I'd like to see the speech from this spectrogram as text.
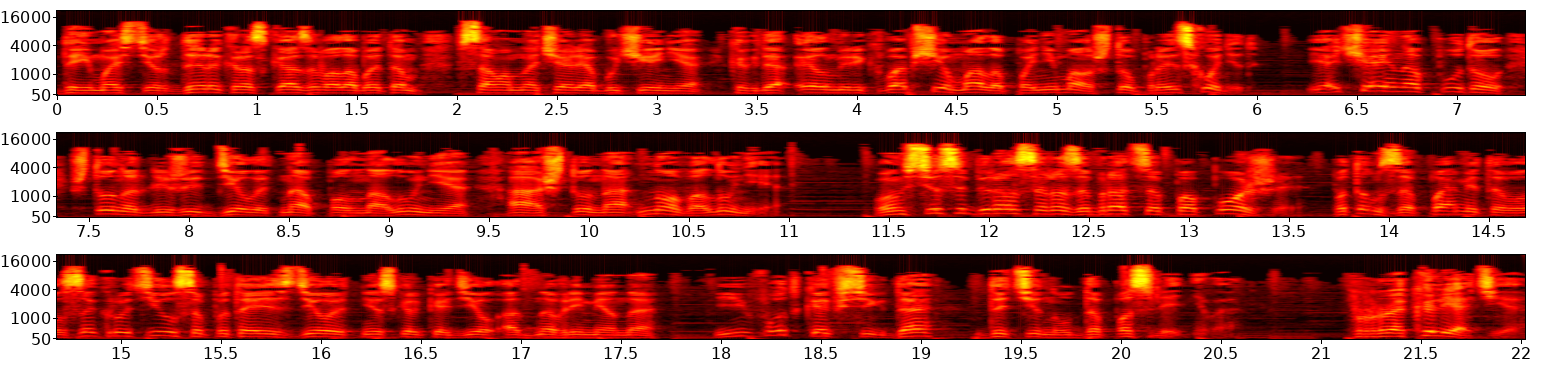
да и мастер Дерек рассказывал об этом в самом начале обучения, когда Элмерик вообще мало понимал, что происходит, и отчаянно путал, что надлежит делать на полнолуние, а что на новолуние. Он все собирался разобраться попозже, потом запамятовал, закрутился, пытаясь сделать несколько дел одновременно, и вот, как всегда, дотянул до последнего. Проклятие!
